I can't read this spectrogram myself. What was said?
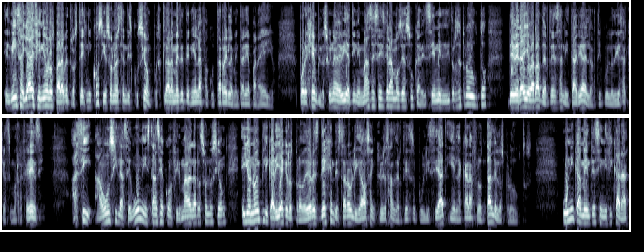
El MINSA ya definió los parámetros técnicos y eso no está en discusión, pues claramente tenía la facultad reglamentaria para ello. Por ejemplo, si una bebida tiene más de 6 gramos de azúcar en 100 mililitros de producto, deberá llevar la advertencia sanitaria del artículo 10 al que hacemos referencia. Así, aun si la segunda instancia confirmara la resolución, ello no implicaría que los proveedores dejen de estar obligados a incluir las advertencias de publicidad y en la cara frontal de los productos. Únicamente significará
